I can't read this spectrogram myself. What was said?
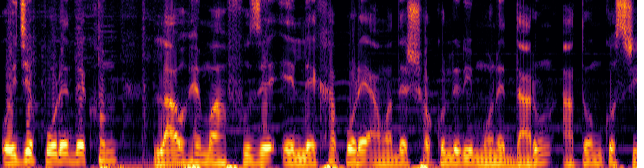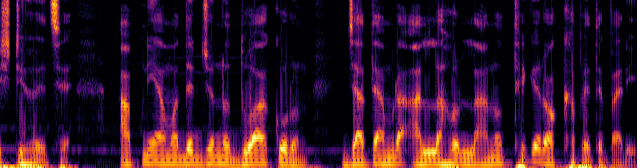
ওই যে পড়ে দেখুন, লাউহে মাহফুজে এ লেখা পড়ে আমাদের সকলেরই মনে দারুণ আতঙ্ক সৃষ্টি হয়েছে। আপনি আমাদের জন্য দোয়া করুন, যাতে আমরা আল্লাহর লানত থেকে রক্ষা পেতে পারি।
